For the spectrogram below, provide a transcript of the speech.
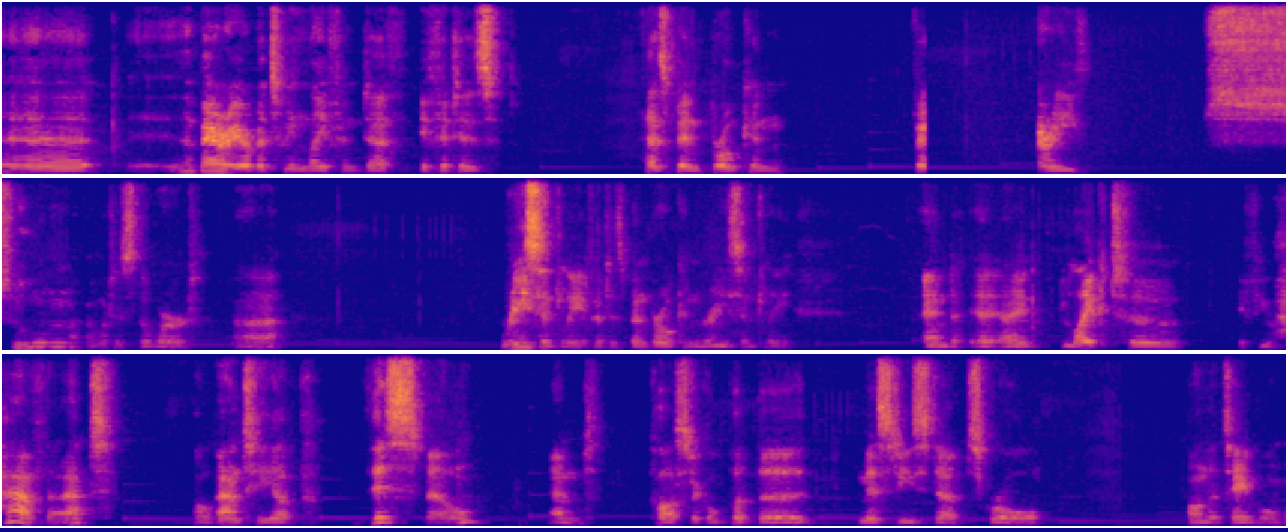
uh, the barrier between life and death if it is has been broken very soon. What is the word? Uh, recently, if it has been broken recently, and I'd like to, if you have that, I'll ante up this spell, and Caustic will put the Misty Step scroll on the table,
